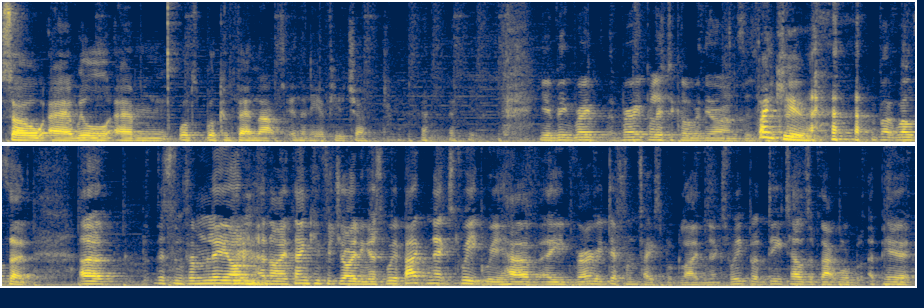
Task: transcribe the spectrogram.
So uh, we'll, um, we'll we'll confirm that in the near future. You're being very, very political with your answers. Thank you. but well said. Uh, listen, from Leon and I, thank you for joining us. We're back next week. We have a very different Facebook Live next week, but details of that will appear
